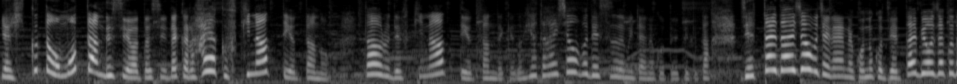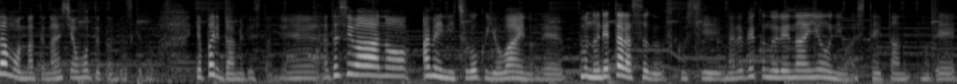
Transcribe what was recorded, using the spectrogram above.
いや引くと思ったんですよ私。だから早く拭きなって言ったの。タオルで拭きなって言ったんだけどいや大丈夫ですみたいなこと言っててた。絶対大丈夫じゃないの。この子絶対病弱だもんなって内心思ってたんですけど。やっぱりダメでしたね。私はあの雨にすごく弱いのでもう濡れたらすぐ拭くしなるべく濡れないようにはしていたので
